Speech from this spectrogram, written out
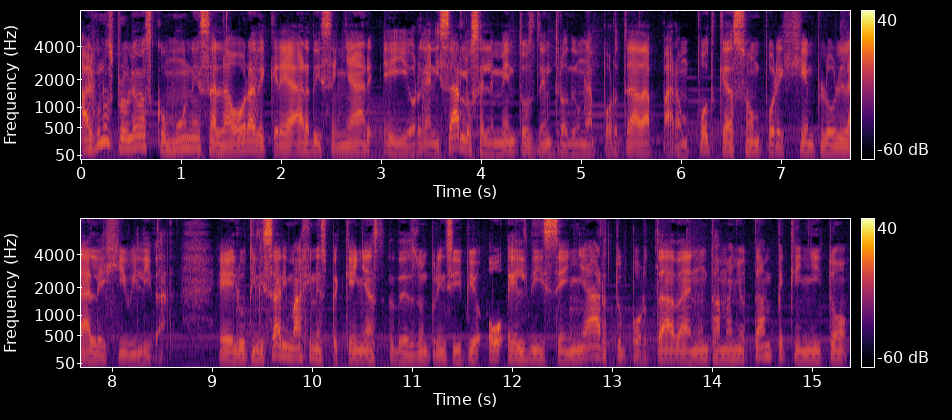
Algunos problemas comunes a la hora de crear, diseñar y organizar los elementos dentro de una portada para un podcast son, por ejemplo, la legibilidad, el utilizar imágenes pequeñas desde un principio o el diseñar tu portada en un tamaño tan pequeñito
